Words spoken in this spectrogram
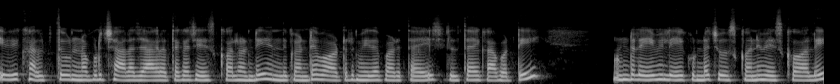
ఇవి కలుపుతూ ఉన్నప్పుడు చాలా జాగ్రత్తగా చేసుకోవాలండి. ఎందుకంటే వాటర్ మీద పడతాయి చిల్లుతాయి కాబట్టి ఉండలు ఏమి లేకుండా చూసుకొని వేసుకోవాలి.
